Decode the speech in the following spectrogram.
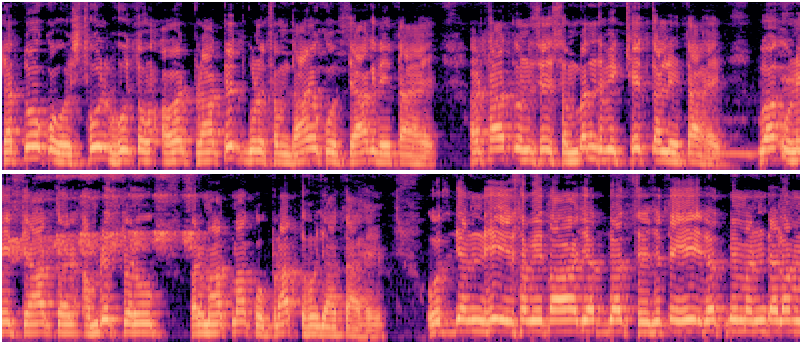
तत्वों को स्थूल भूतों और प्राकृत गुण समुदायों को त्याग देता है, अर्थात उनसे संबंध विच्छेद कर लेता है। वह उन्हें त्याग कर अमृत स्वरूप परमात्मा को प्राप्त हो जाता है। उद्यन्हे सविता यदृजते रश्मिमंडलम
